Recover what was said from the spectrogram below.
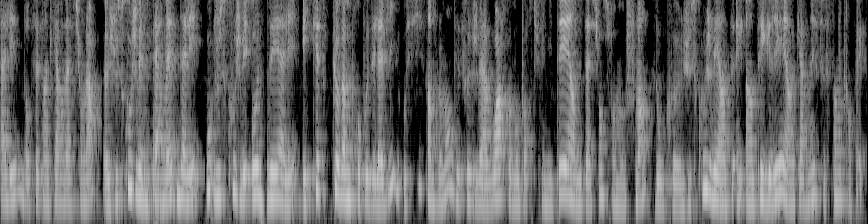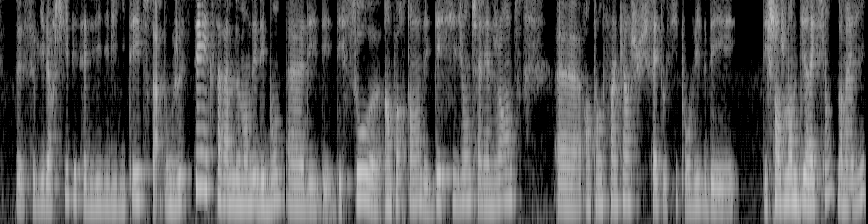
aller dans cette incarnation-là, euh, jusqu'où je vais me permettre d'aller, ou jusqu'où je vais oser aller, et qu'est-ce que va me proposer la vie aussi simplement, qu'est-ce que je vais avoir comme opportunité, invitation sur mon chemin. Donc euh, jusqu'où je vais intégrer et incarner ce 5 en fait, ce, leadership et cette visibilité tout ça. Donc je sais que ça va me demander des bons, euh, des, des, sauts importants, des décisions challengeantes. en tant que 5-1, je suis faite aussi pour vivre des, des changements de direction dans ma vie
